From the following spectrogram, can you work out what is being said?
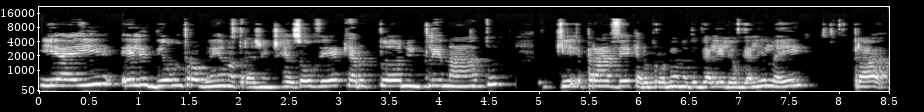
E aí ele deu um problema para a gente resolver, que era o plano inclinado, para ver que era o problema do Galileu Galilei, para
